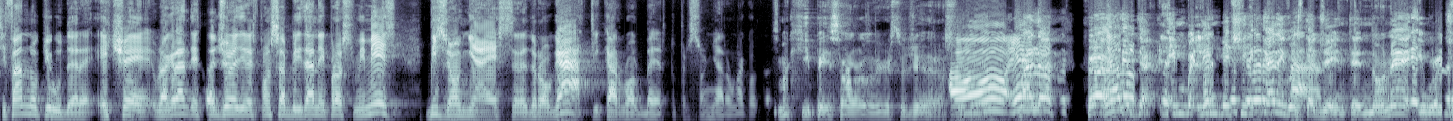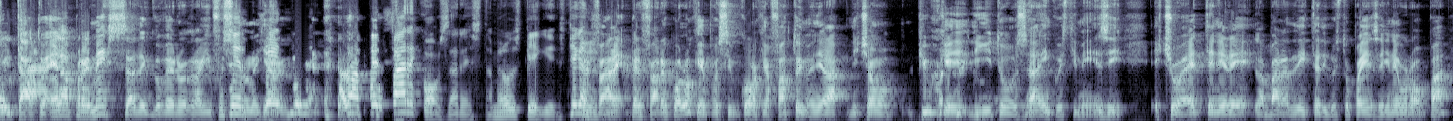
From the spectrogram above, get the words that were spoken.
si fanno chiudere e c'è una grande stagione di responsabilità nei prossimi mesi, bisogna essere drogati, Carlo Alberto, per sognare una cosa Ma chi pensa a una cosa di questo genere? Oh, Ma, allora, però, attenti, allora, l'imbecillità di questa gente non è un risultato, è la premessa del governo Draghi. Forse per, non è chiaro. Per, allora, per fare cosa resta? Me lo spieghi? Per fare, per fare, quello che è possibile, quello che ha fatto in maniera, diciamo, più che dignitosa in questi mesi, e cioè tenere la barra dritta di questo paese in Europa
